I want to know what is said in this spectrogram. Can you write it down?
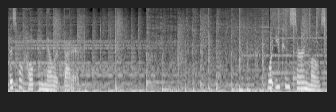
this will help you know it better. What you concern most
